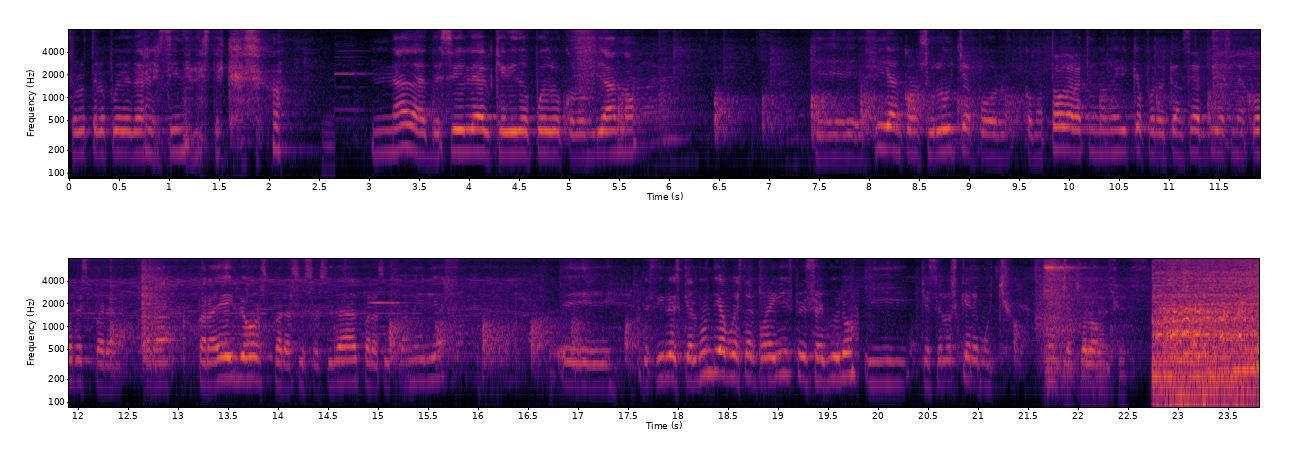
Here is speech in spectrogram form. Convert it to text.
solo te lo puede dar el cine en este caso. Nada, decirle al querido pueblo colombiano que sigan con su lucha por, como toda Latinoamérica, por alcanzar días mejores para, para, para ellos, para su sociedad, para sus familias. Eh, decirles que algún día voy a estar por ahí, estoy seguro, y que se los quiere mucho, mucho Colombia.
